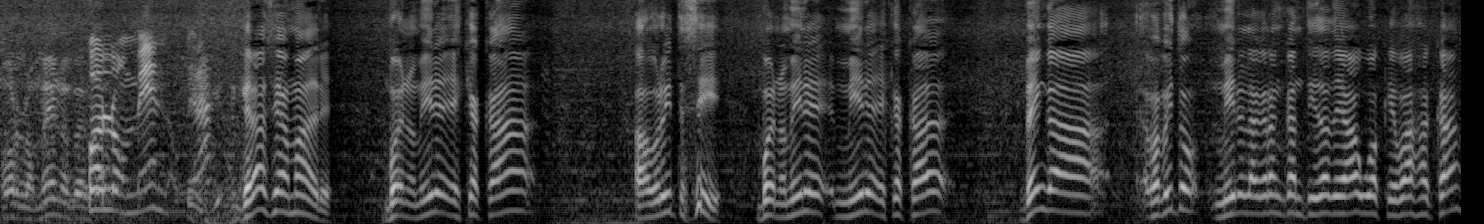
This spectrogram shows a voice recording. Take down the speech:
Por lo menos, ¿verdad? Por lo menos, gracias. Gracias, madre. Bueno, mire, es que acá, ahorita sí, bueno, mire, mire, es que acá, venga, papito, mire la gran cantidad de agua que baja acá,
